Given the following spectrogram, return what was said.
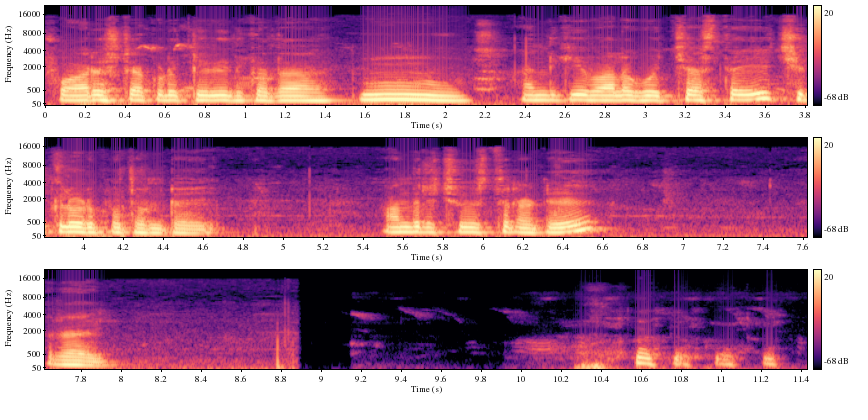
ఫారెస్ట్ ఎక్కడో తెలియదు కదా. అందుకే వాళ్ళకి వచ్చేస్తాయి చిక్కులు ఓడిపోతుంటాయి అందరూ చూస్తున్నట్టే. రైట్.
